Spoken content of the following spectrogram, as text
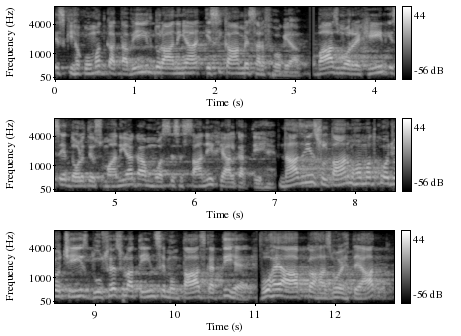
इसकी हुकूमत का तवील दुरानिया इसी काम में सर्फ हो गया। बाज़ मौरखीन इसे दौलत उस्मानिया का मुससानी ख्याल करते हैं। नाजरीन, सुल्तान मोहम्मद को जो चीज़ दूसरे सुलातीन से मुमताज़ करती है, वो है आपका हजम एहतियात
